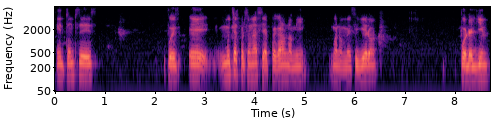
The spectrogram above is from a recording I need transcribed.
entonces, pues eh, muchas personas se apegaron a mí, bueno, me siguieron por el gym,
